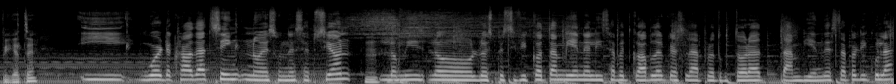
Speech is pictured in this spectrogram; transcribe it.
Fíjate. Y Where the Crawdads Sing no es una excepción. Lo, lo, lo especificó también Elizabeth Gobler, que es la productora también de esta película.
